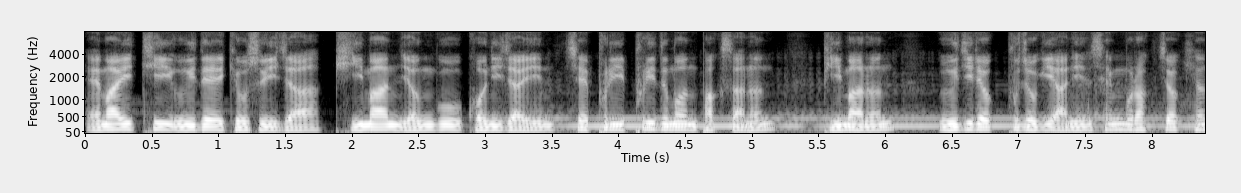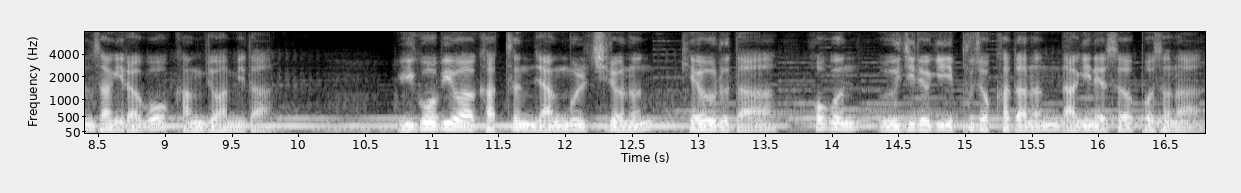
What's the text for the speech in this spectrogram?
MIT 의대 교수이자 비만 연구 권위자인 제프리 프리드먼 박사는 비만은 의지력 부족이 아닌 생물학적 현상이라고 강조합니다. 위고비와 같은 약물 치료는 게으르다 혹은 의지력이 부족하다는 낙인에서 벗어나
